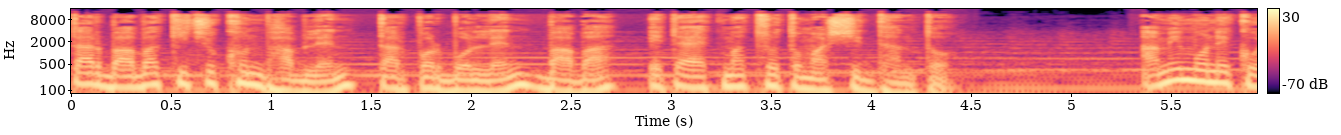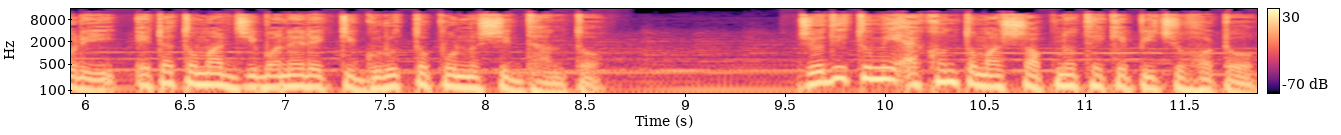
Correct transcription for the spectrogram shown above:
তার বাবা কিছুক্ষণ ভাবলেন, তারপর বললেন, বাবা, এটা একমাত্র তোমার সিদ্ধান্ত। আমি মনে করি এটা তোমার জীবনের একটি গুরুত্বপূর্ণ সিদ্ধান্ত। যদি তুমি এখন তোমার স্বপ্ন থেকে পিছু হটো,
